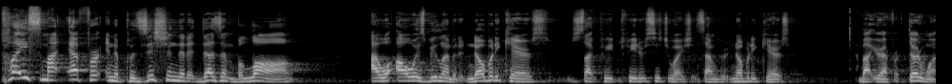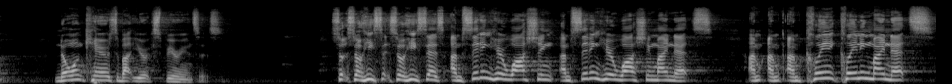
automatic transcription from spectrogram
place my effort in a position that it doesn't belong, I will always be limited. Nobody cares, just like Peter's situation. Nobody cares about your effort. Third one, no one cares about your experiences. So, so, he, so he says, I'm sitting here washing, I'm sitting here washing my nets. I'm, I'm, I'm clean, cleaning my nets.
